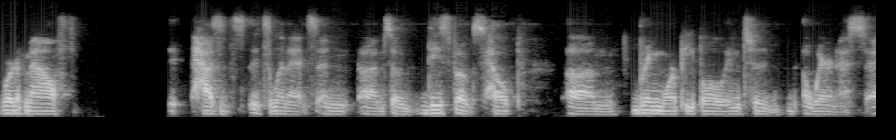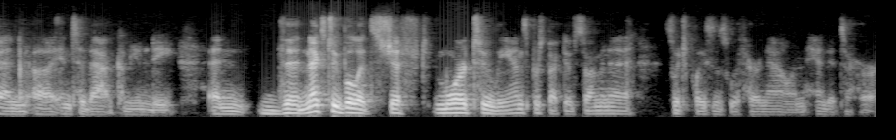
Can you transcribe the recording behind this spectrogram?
word of mouth it has its, its limits. And um, so these folks help um, bring more people into awareness and uh, into that community. And the next two bullets shift more to Leanne's perspective. So I'm gonna switch places with her now and hand it to her.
